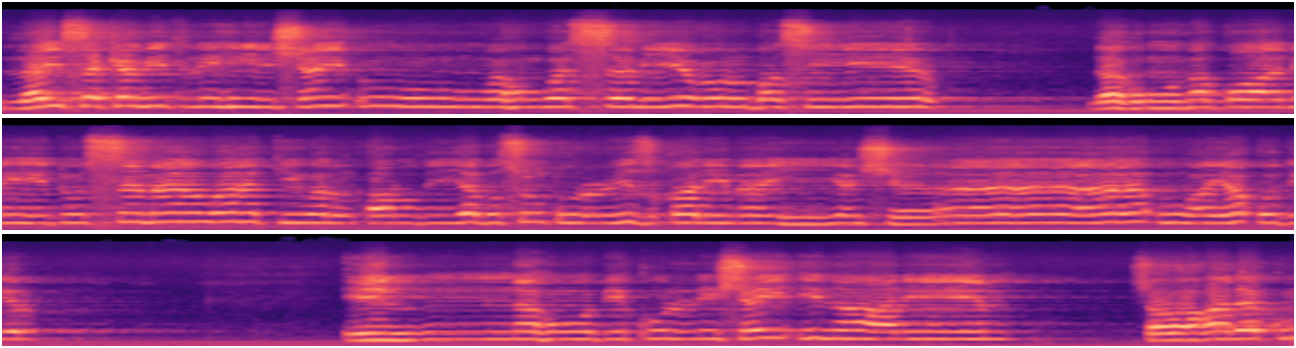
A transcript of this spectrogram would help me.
ليس كمثله شيء وهو السميع البصير. له مقاليد السماوات والأرض يبسط الرزق لمن يشاء ويقدر. إنه بكل شيء عليم. شرع لكم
